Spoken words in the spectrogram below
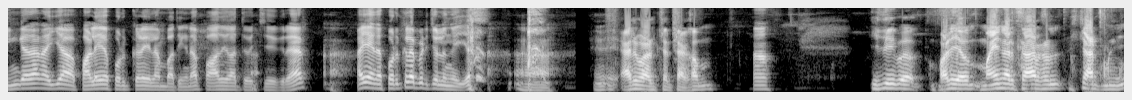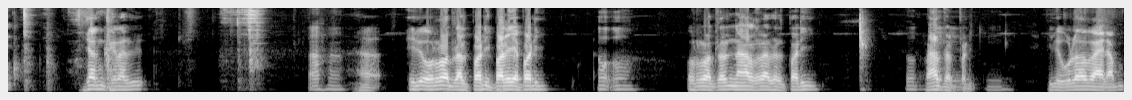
இங்க தான் ஐயா பழைய பொருட்களை எல்லாம் பாத்தீங்கன்னா பாதுகாத்து வச்சிருக்கிறார். ஐயா இந்த பொருட்களை பற்றி சொல்லுங்க ஐயா. ஆ. அறுவாள் சட்டகம். ஆ. இது பழைய மைனர் கார்கள் ஸ்டார்ட் பண்ணி ஜங்கிறது. இது ஒரு ரூபாய் படி பழைய படி. ஒரு ரூபாய் நாலு ரூபாய் படி. ராதல் படி. இது உழவாரம்.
